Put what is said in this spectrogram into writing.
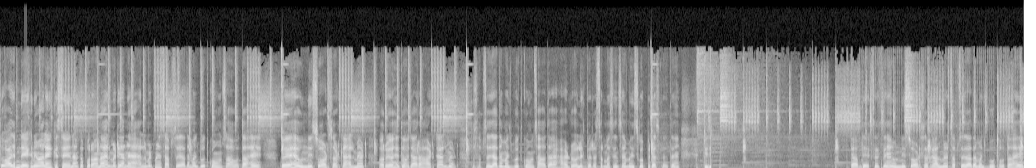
तो आज हम देखने वाले हैं कि सेना का पुराना हेलमेट या नया हेलमेट में सबसे ज़्यादा मज़बूत कौन सा होता है। तो यह है उन्नीस सौ अड़सठ का हेलमेट और यह है 2008 का हेलमेट। तो सबसे ज़्यादा मज़बूत कौन सा होता है? हाइड्रोलिक प्रेशर मशीन से हम इसको प्रेस करते हैं। कि आप देख सकते हैं उन्नीस सौ अड़सठ का हेलमेट सबसे ज़्यादा मज़बूत होता है।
